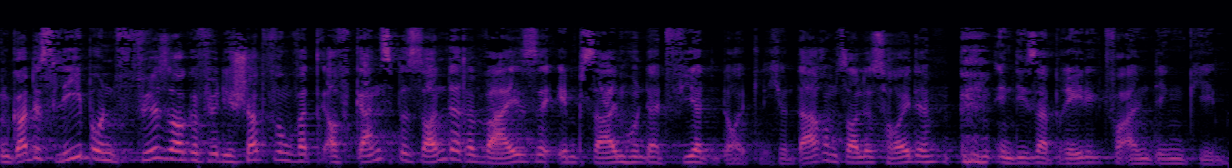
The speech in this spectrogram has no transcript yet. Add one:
Und Gottes Liebe und Fürsorge für die Schöpfung wird auf ganz besondere Weise im Psalm 104 deutlich. Und darum soll es heute in dieser Predigt vor allen Dingen gehen.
